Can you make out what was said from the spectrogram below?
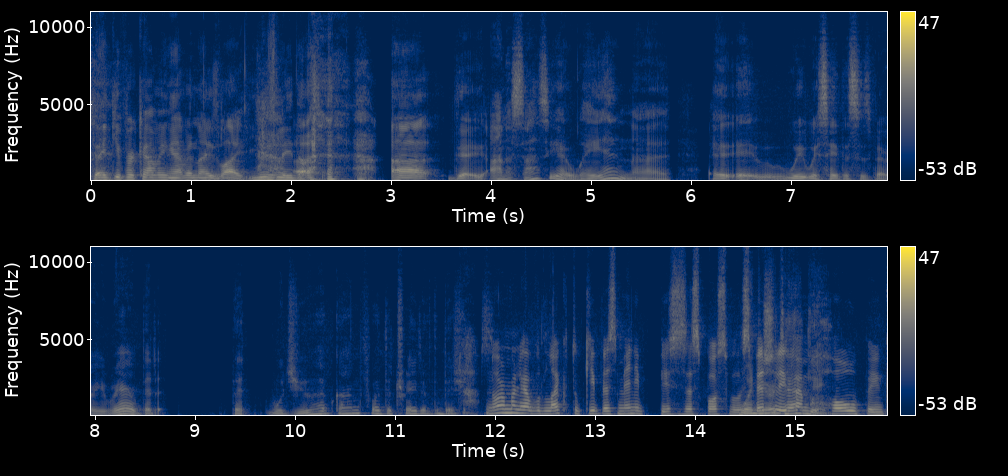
Thank you for coming. Have a nice life. Usually it does. Uh, the, Anastasiya, weigh in. Uh, it- it- we, we say this is very rare, but but would you have gone for the trade of the bishops? Normally, I would like to keep as many pieces as possible, When especially if I'm hoping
